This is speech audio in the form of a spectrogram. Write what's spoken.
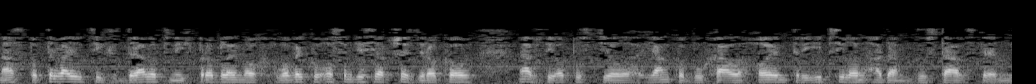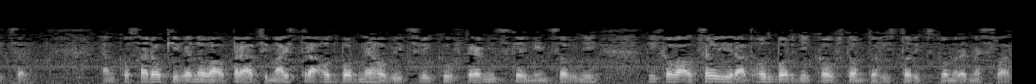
nás po trvajúcich zdravotných problémoch vo veku 86 rokov navždy opustil Janko Buchal OM3Y Adam Gustav z Kremnice. Janko sa roky venoval práci majstra odborného výcviku v Kremnickej mincovni, vychoval celý rad odborníkov v tomto historickom remesle.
